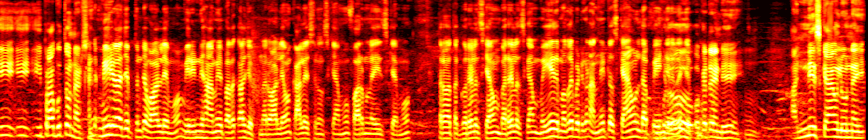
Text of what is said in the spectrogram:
ఈ ఈ- ఈ ప్రభుత్వం నడిచింది. అంటే మీరు ఇలా చెప్తుంటే వాళ్ళేమో మీరు ఇన్ని హామీ పథకాలు చెప్తున్నారు. వాళ్ళేమో కాళేశ్వరం స్కాము ఫార్ములా ఈ స్కాము తర్వాత గొర్రెల స్కామ్ బర్రెల స్కామ్ ఏది మొదలు పెట్టుకుని అన్నిట్లో స్కాములు తప్ప ఏం ఇప్పుడు చెప్తున్నారు. ఒకటండి అన్ని స్కామ్లు ఉన్నాయి.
